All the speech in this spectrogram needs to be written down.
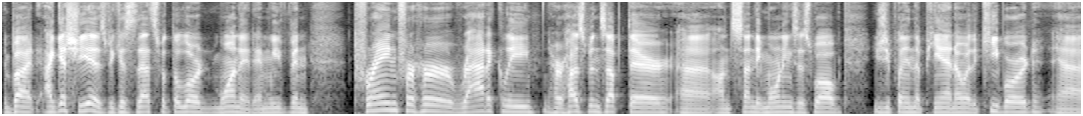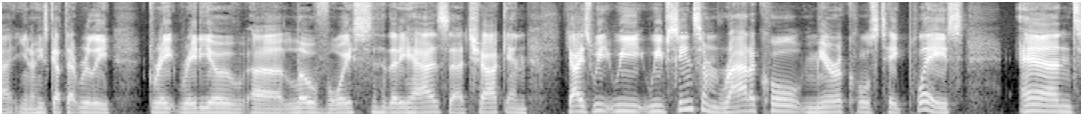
But I guess she is because that's what the Lord wanted. And we've been praying for her radically. Her husband's up there uh, on Sunday mornings as well, usually playing the piano or the keyboard. Uh, you know, he's got that really great radio uh, low voice that he has, uh, Chuck. And guys, we we we've seen some radical miracles take place, and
